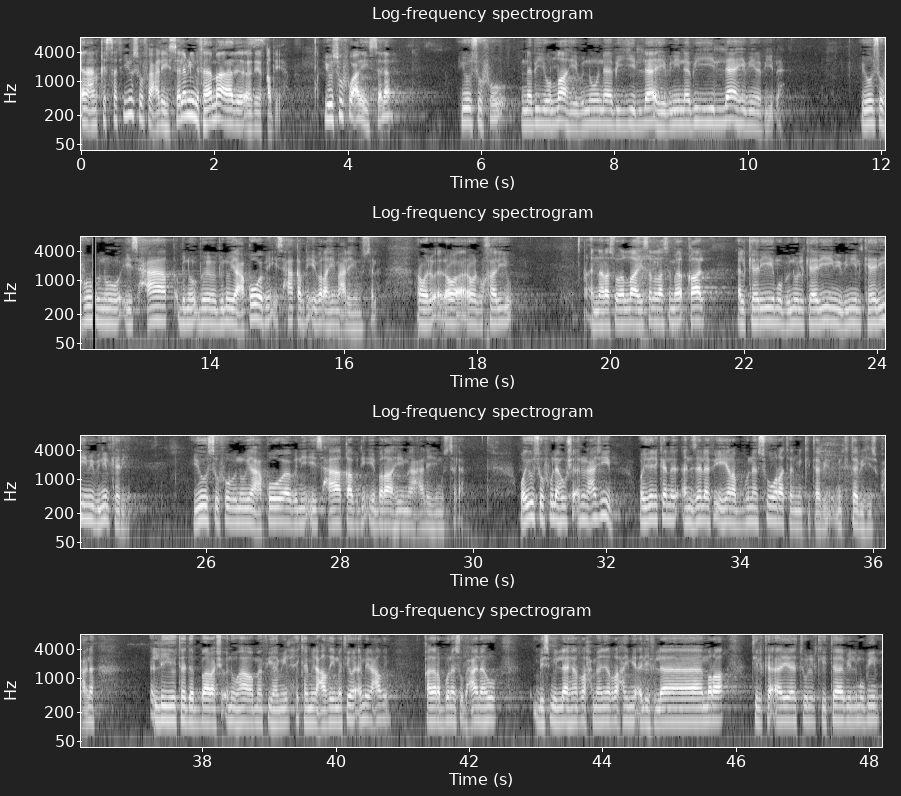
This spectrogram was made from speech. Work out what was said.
عن قصة يوسف عليه السلام لنفهم هذه القضية. يوسف عليه السلام يوسف نبي الله ابن نبي الله ابن نبي الله ابن نبي الله. يوسف بن إسحاق بن, بن يعقوب بن إسحاق بن إبراهيم عليه السلام. روى, روى, روى البخاري أن رسول الله صلى الله عليه وسلم قال الكريم بن الكريم بن الكريم بن الكريم. يوسف بن يعقوب بن إسحاق بن إبراهيم عليهم السلام. ويوسف له شأن عجيب ولذلك أنزل فيه ربنا سورة من كتاب من كتابه سبحانه ليتدبر شأنها وما فيها من الحكم العظيمة والأمر العظيم. قال ربنا سبحانه بسم الله الرحمن الرحيم ألف لام را تلك آيات الكتاب المبين.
